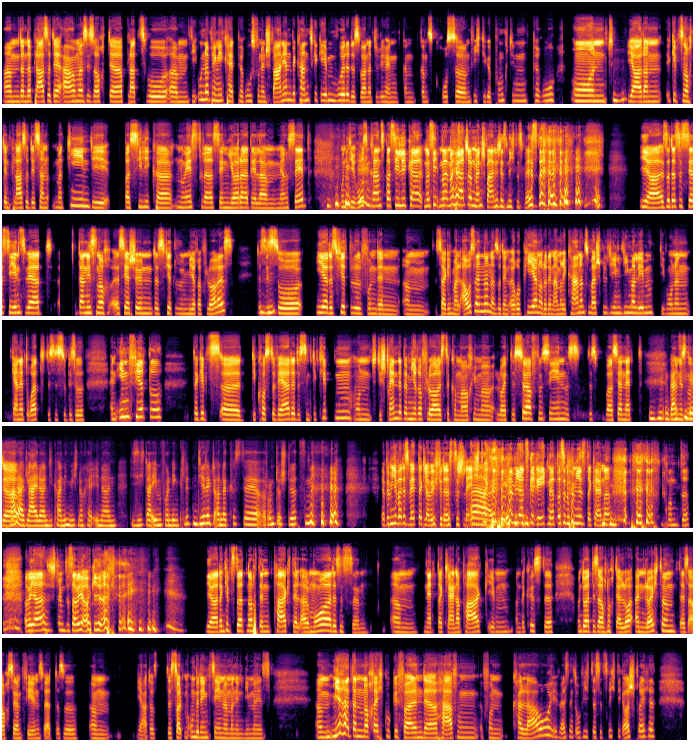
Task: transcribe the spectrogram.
Ähm, dann der Plaza de Armas ist auch der Platz, wo ähm, die Unabhängigkeit Perus von den Spaniern bekannt gegeben wurde. Das war natürlich ein ganz, ganz großer und wichtiger Punkt in Peru. Und mhm. ja, dann gibt's noch den Plaza de San Martin, die Basilica Nuestra Señora de la Merced und die Rosenkranz-Basilika. Man, sieht, man, man hört schon, mein Spanisch ist nicht das Beste. ja, also das ist sehr sehenswert. Dann ist noch sehr schön das Viertel Miraflores. Das mhm. ist so eher das Viertel von den, ähm, sage ich mal, Ausländern, also den Europäern oder den Amerikanern zum Beispiel, die in Lima leben. Die wohnen gerne dort. Das ist so ein bisschen ein Innenviertel. Da gibt's äh, die Costa Verde, das sind die Klippen und die Strände bei Miraflores, da kann man auch immer Leute surfen sehen. Das, das war sehr nett. Mhm, und ganz viele der, Paraglider, an die kann ich mich noch erinnern, die sich da eben von den Klippen direkt an der Küste runterstürzen. Ja, bei mir war das Wetter, glaube ich, für das zu schlecht. Ah, okay. bei mir hat es geregnet, also bei mir ist da keiner runter. Aber ja, stimmt, das habe ich auch gehört. Ja, dann gibt es dort noch den Park del Almor, das ist ein ähm, netter kleiner Park eben an der Küste. Und dort ist auch noch der ein Leuchtturm, der ist auch sehr empfehlenswert. Also ähm, ja, das, das sollte man unbedingt sehen, wenn man in Lima ist. Ähm, mir hat dann noch recht gut gefallen der Hafen von Callao. Ich weiß nicht, ob ich das jetzt richtig ausspreche.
